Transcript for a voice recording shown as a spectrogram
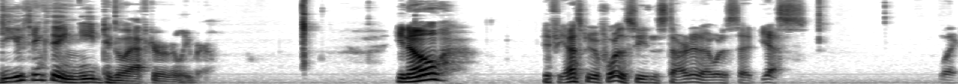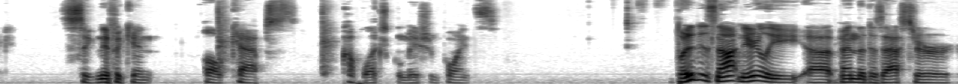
Do you think they need to go after a reliever? You know, if you asked me before the season started, I would have said yes. Like significant all caps, couple exclamation points. But it has not nearly uh, been the disaster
